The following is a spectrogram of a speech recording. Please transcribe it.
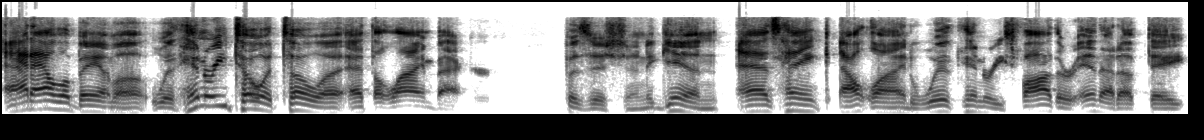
at Alabama with Henry To'oTo'o at the linebacker position. And again, as Hank outlined with Henry's father in that update,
